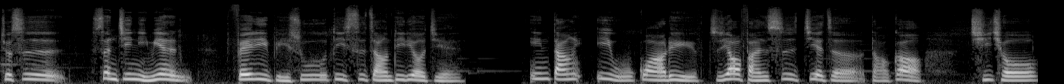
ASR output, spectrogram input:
就是圣经里面腓利比书第四章第六节，应当一无挂虑，只要凡事借着祷告。祈求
